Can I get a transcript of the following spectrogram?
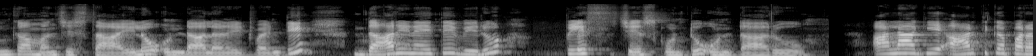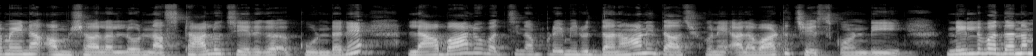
ఇంకా మంచి స్థాయిలో ఉండాలనేటువంటి దానినైతే వీరు ప్లస్ చేసుకుంటూ ఉంటారు. అలాగే ఆర్థికపరమైన అంశాలలో నష్టాలు చేరకుండానే లాభాలు వచ్చినప్పుడే మీరు ధనాన్ని దాచుకునే అలవాటు చేసుకోండి. నిల్వ ధనం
